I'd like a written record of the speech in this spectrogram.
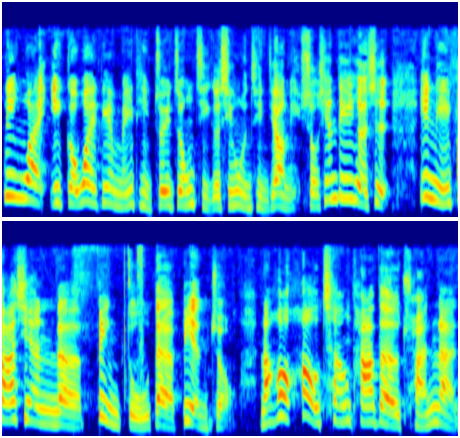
另外一个外电媒体追踪几个新闻，请教你。首先第一个是印尼发现了病毒的变种，然后号称它的传染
